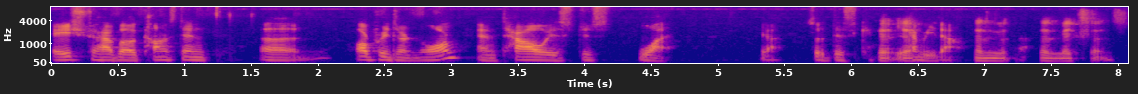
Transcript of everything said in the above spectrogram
H to have a constant uh, operator norm and tau is just one. Yeah, so this can, yeah, can be done. That, that makes sense.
